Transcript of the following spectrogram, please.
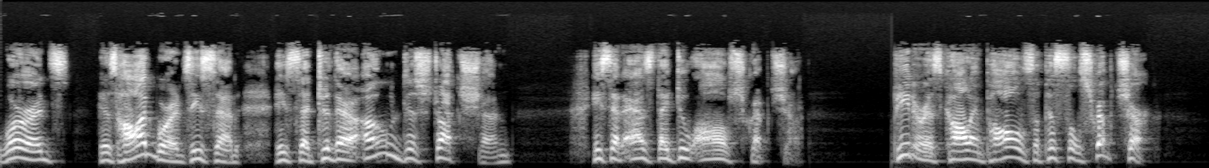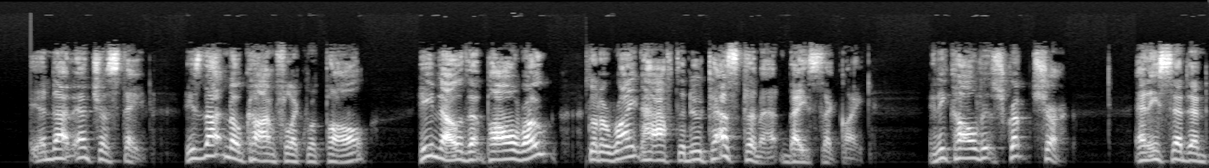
words, his hard words, he said, he said, to their own destruction. He said, as they do all scripture. Peter is calling Paul's epistle scripture. Isn't that interesting? He's not in no conflict with Paul. He know that Paul wrote, going to write half the New Testament, basically. And he called it scripture. And he said, and,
